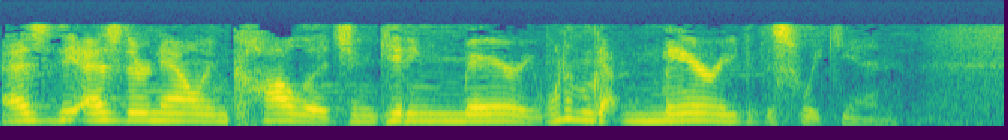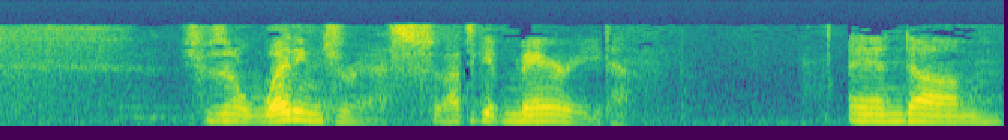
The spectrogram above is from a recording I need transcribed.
As, the, as they're now in college and getting married. One of them got married this weekend. She was in a wedding dress, about to get married. And um,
